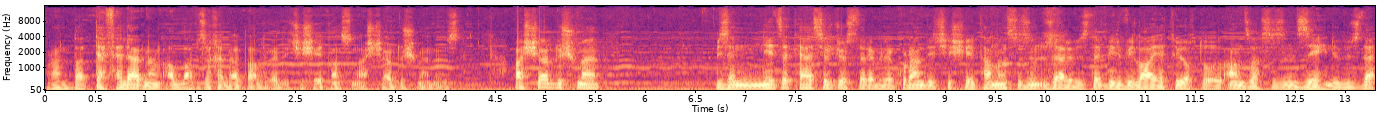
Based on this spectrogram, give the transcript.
Quranda dəfələrlə Allah bizə xəbərdarlıq edir ki, şeytan sizin aşkar düşməninizdir. Aşkar düşmən bizə necə təsir göstərə bilər? Quran deyir ki, şeytanın sizin üzərinizdə bir vilayəti yoxdur. O ancaq sizin zehninizdə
